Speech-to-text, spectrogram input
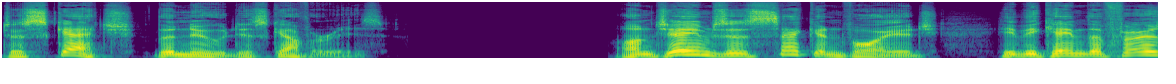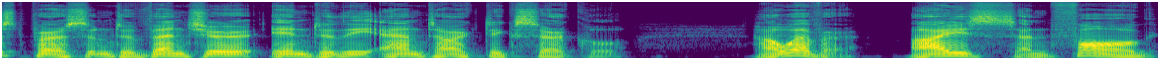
to sketch the new discoveries. On James's second voyage, he became the first person to venture into the Antarctic Circle. However, ice and fog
